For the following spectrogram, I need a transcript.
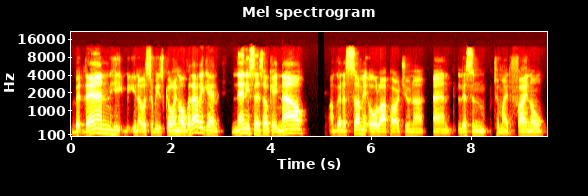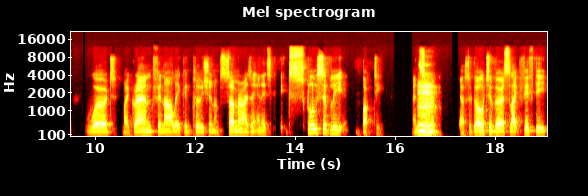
but then he, you know, so he's going over that again. And then he says, okay, now I'm going to sum it all up, Arjuna, and listen to my final word, my grand finale conclusion. I'm summarizing, and it's exclusively bhakti. And mm. so, yeah, so go to verse like 50,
